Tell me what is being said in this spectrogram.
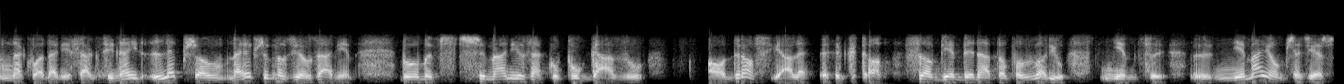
nakładanie sankcji. Najlepszą, najlepszym rozwiązaniem byłoby wstrzymanie zakupu gazu od Rosji, ale kto sobie by na to pozwolił? Niemcy y, nie mają przecież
